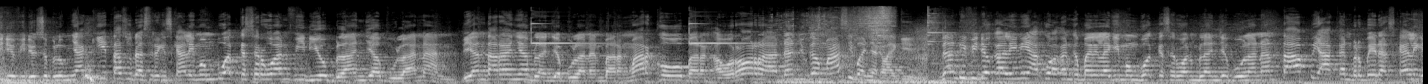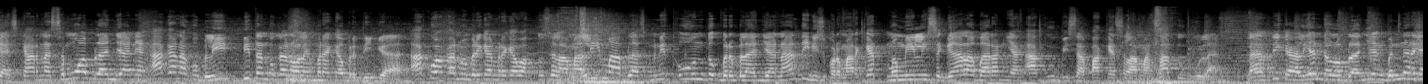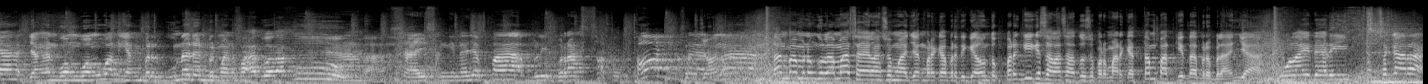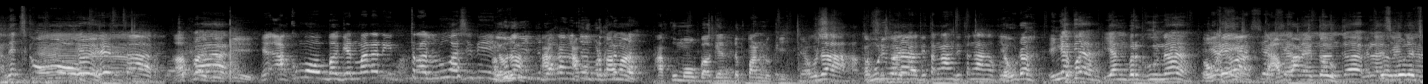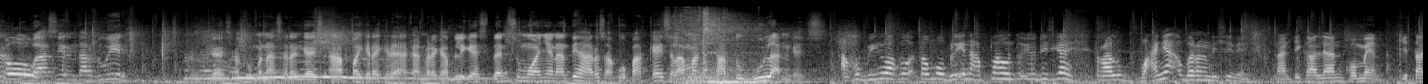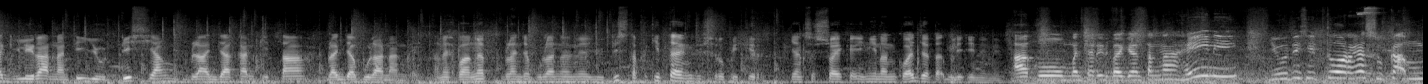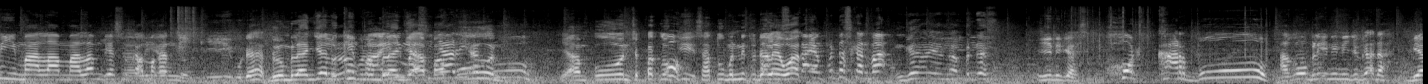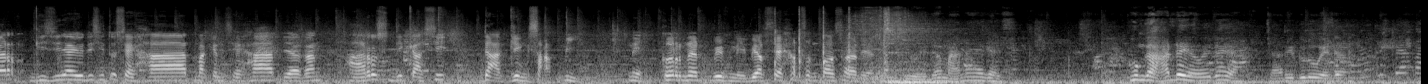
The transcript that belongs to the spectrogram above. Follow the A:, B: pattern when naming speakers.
A: video-video sebelumnya kita sudah sering sekali membuat keseruan video belanja bulanan. Di antaranya belanja bulanan barang Marco, barang Aurora, dan juga masih banyak lagi. Dan di video kali ini aku akan kembali lagi membuat keseruan belanja bulanan, tapi akan berbeda sekali guys, karena semua belanjaan yang akan aku beli ditentukan oleh mereka bertiga. Aku akan memberikan mereka waktu selama 15 menit untuk berbelanja nanti di supermarket, memilih segala barang yang aku bisa pakai selama satu bulan. Nanti kalian kalau belanja yang benar ya, jangan buang-buang uang yang berguna dan bermanfaat buat aku.
B: Nah, saya isengin aja pak beli beras satu ton saya.
A: Jangan. Tanpa menunggu lama, saya langsung mengajak mereka bertiga untuk pergi ke salah satu supermarket tempat kita berbelanja. Mulai dari sekarang.
B: Let's go.
A: Eh,
B: Eh, bentar.
C: Apa Ki?
B: Ya aku mau bagian mana nih? Terlalu luas ini.
C: Ya udah,
B: Ini
C: aku pertama. Aku mau bagian depan, Luki.
B: Ya udah,
C: Kamu di mana?
B: Di tengah, di tengah aku.
C: Ya udah,
A: Ingat ya, yang berguna.
C: Oke,
B: yes, yes,
C: gampang itu. Let's go, let's go.
A: Basir ntar duit. Guys, aku penasaran guys, apa kira-kira akan mereka beli guys? Dan semuanya nanti harus aku pakai selama satu bulan guys.
B: Aku bingung aku tahu mau beliin apa untuk Yudis guys. Terlalu banyak barang di sini.
C: Nanti kalian komen. Kita giliran nanti Yudis yang belanjakan kita belanja bulanan, guys.
D: Aneh banget belanja bulanannya Yudis tapi kita yang justru pikir yang sesuai keinginanku aja tak beliin ini.
B: Aku mencari di bagian tengah. Hei ini, Yudis itu orangnya suka mie malam-malam dia suka makan mie.
A: Luki, udah belum belanja Luki, belum,
B: Pak, ini
A: belanja apa
B: pun.
A: Ya ampun, cepet
B: Oh.
A: Luki, satu menit udah lewat.
B: Suka yang pedas kan pak?
A: Enggak, ya nggak pedas.
B: Ini guys, hot carbo. Aku mau beliin ini juga dah, biar gizinya Yudis itu sehat, makin sehat ya kan. Harus dikasih daging sapi. Nih, corned beef nih, biar sehat sentosa dia.
A: Si Weda mana ya guys? Kok nggak ada ya Weda ya? Cari dulu Weda.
